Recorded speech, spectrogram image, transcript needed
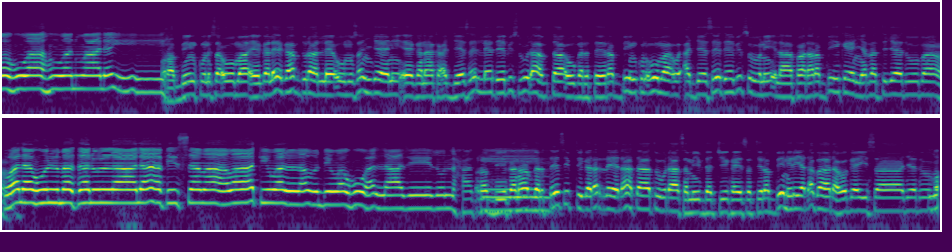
وهو أهون عليه. ربين كن سأوما إيغالي غاف درالي أومو سنجيني إيغانا كأجيسي اللي ديبسو دافتا أوغرتي ربين كن أوما أجيسي ديبسوني إلى فار ربي كين يرت جدوبا وله المثل الأعلى في السماوات والأرض وهو العزيز الحكيم. ربي كان أبغرتي سفتي غرر تاتودا. سميف دجي كيستي ربين هريا دبادا وغيسا جدوبا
